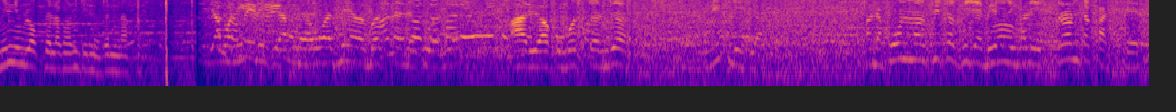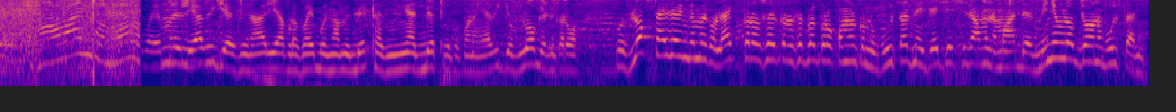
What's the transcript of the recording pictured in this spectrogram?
મિની બ્લોક પહેલાં કન્ટિન્યુ કરી નાખો. આપણે અવાજ નહીં આવે બસ સ્ટેન્ડ આ રહ્યું આખું બસ સ્ટેન્ડ છે નીકળી ગયા. અને ફોનમાં સ્વિચ ઓફ થઈ જાય બેટરી ખાલી ત્રણ ટકા જ છે. હા વાંધો ને ભાઈ આવી ગયા છે ને આ રહ્યા આપણા ભાઈબંધ સામે બેઠા છું ત્યાં જ બેઠો હતો પણ આવી ગયો બ્લોગ એન્ડ કરવા. બ્લોગ થાય છે ને ગમે તો લાઈક કરો શેર કરો સબસ્ક્રાઈબ કરો કમેન્ટ કરવાનું ભૂલતા જ નહીં. જય જય શ્રી રામ અને મહાદેવ. મિની બ્લોગ જોવાનું ભૂલતા નહીં.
